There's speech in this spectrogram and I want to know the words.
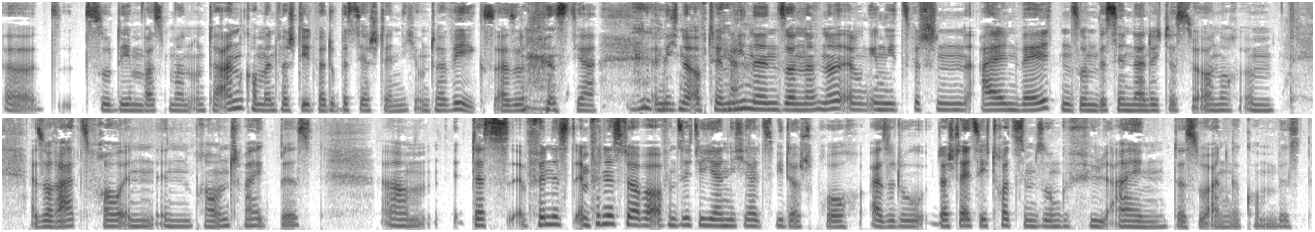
äh, zu dem, was man unter Ankommen versteht, weil du bist ja ständig unterwegs. Also du bist ja nicht nur auf Terminen, ja. sondern ne, irgendwie zwischen allen Welten so ein bisschen dadurch, dass du auch noch im, also Ratsfrau in, in Braunschweig bist. Ähm, das findest, empfindest du aber offensichtlich ja nicht als Widerspruch. Also du, da stellt sich trotzdem so ein Gefühl ein, dass du angekommen bist.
